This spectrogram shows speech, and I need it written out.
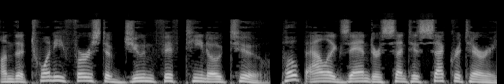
On 21 June 1502, Pope Alexander sent his secretary,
